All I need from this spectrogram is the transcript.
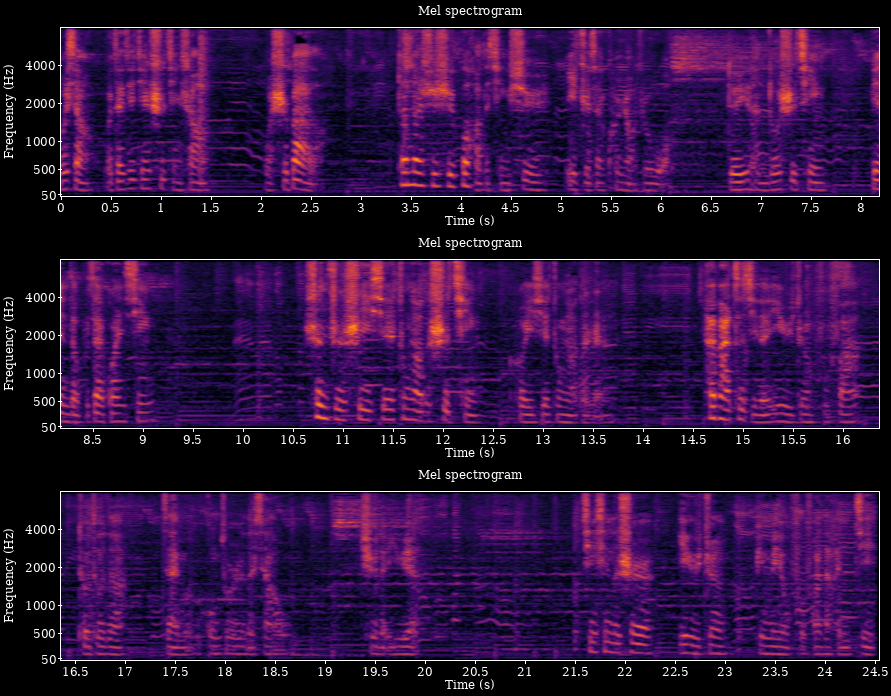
我想我在这件事情上，我失败了，断断续续不好的情绪一直在困扰着我，对于很多事情变得不再关心，甚至是一些重要的事情和一些重要的人。害怕自己的抑郁症复发，偷偷的在某个工作日的下午去了医院。庆幸的是，抑郁症并没有复发的痕迹。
